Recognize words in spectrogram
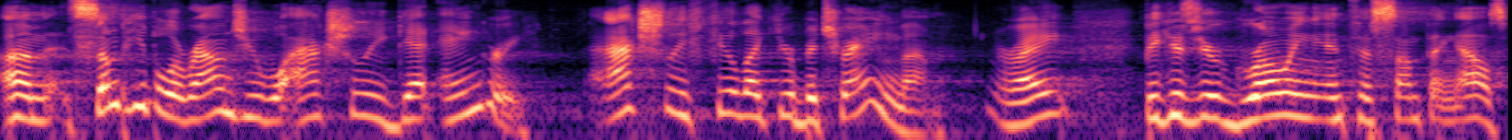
um, some people around you will actually get angry, actually feel like you're betraying them, right? Because you're growing into something else.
